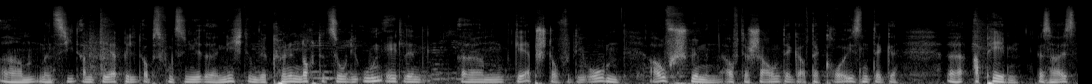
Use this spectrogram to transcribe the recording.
Ähm, man sieht am Gärbild, ob es funktioniert oder nicht. Und wir können noch dazu die unedlen ähm, Gerbstoffe, die oben aufschwimmen, auf der Schaumdecke, auf der Kreuzendecke, äh, abheben. Das heißt,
